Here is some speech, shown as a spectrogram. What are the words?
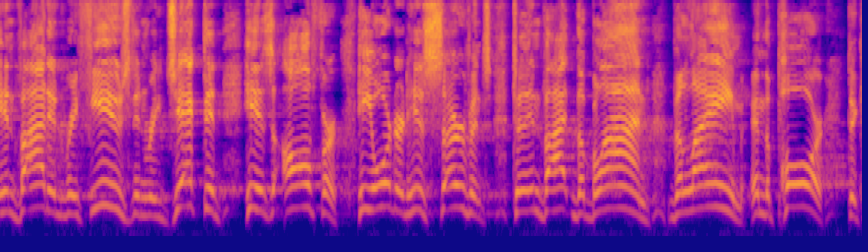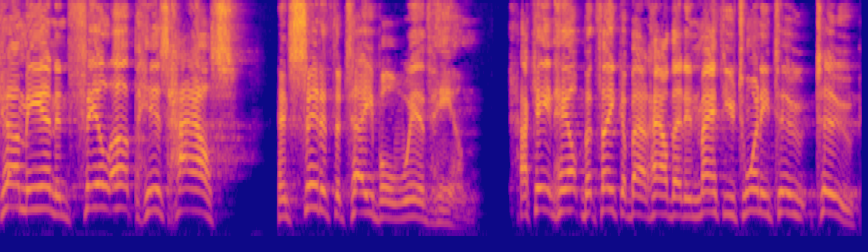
invited refused and rejected his offer, he ordered his servants to invite the blind, the lame, and the poor to come in and fill up his house and sit at the table with him. I can't help but think about how that in Matthew 22, 2,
